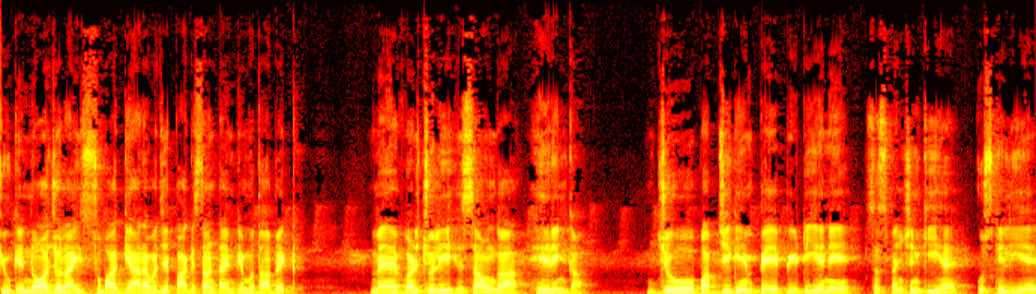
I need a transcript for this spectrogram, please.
क्योंकि 9 जुलाई सुबह 11 बजे पाकिस्तान टाइम के मुताबिक मैं वर्चुअली हिस्सा होऊँगा हेयरिंग का। जो पबजी गेम पे पीटीए ने सस्पेंशन की है, उसके लिए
